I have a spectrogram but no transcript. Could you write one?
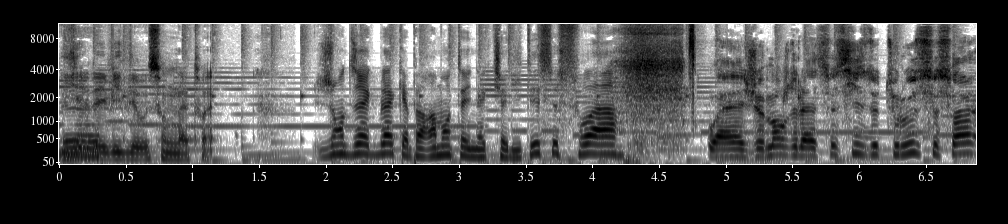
Il y a Euh, des vidéos sur le net, ouais. Jean-Jack Black, apparemment, t'as une actualité ce soir. Ouais, je mange de la saucisse de Toulouse ce soir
